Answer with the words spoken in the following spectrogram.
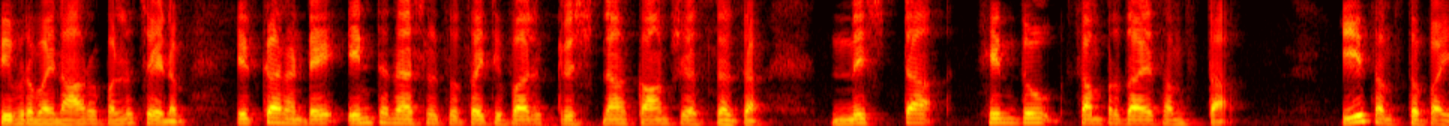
తీవ్రమైన ఆరోపణలు చేయడం. ఇస్కాన్ అంటే international society for Krishna consciousness నిష్ఠ హిందూ సంప్రదాయ సంస్థ. ఈ సంస్థపై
